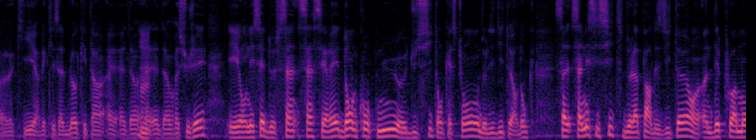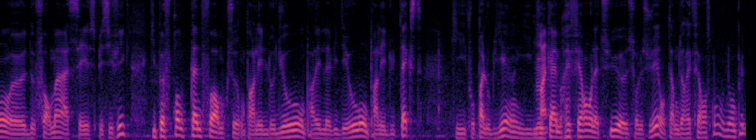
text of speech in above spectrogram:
Euh, qui, avec les adblocks, est un, mm. est, un, vrai sujet. Et on essaie de s'insérer dans le contenu euh, du site en question, de l'éditeur. Donc, ça, nécessite de la part des éditeurs un déploiement euh, de formats assez spécifiques qui peuvent prendre plein de formes. On parlait de l'audio, on parlait de la vidéo, on parlait du texte il ne faut pas l'oublier, hein, il est quand même référent là-dessus euh, sur le sujet, en termes de référencement non plus.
